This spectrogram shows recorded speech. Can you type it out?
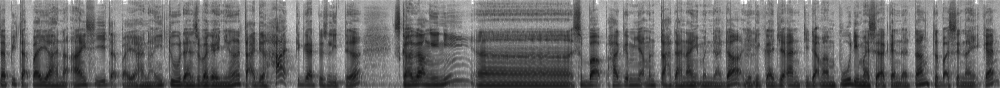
tapi tak payah nak IC, tak payah nak itu dan sebagainya. Tak ada had 300 liter. Sekarang ini uh, sebab harga minyak mentah dah naik mendadak hmm. jadi kerajaan tidak mampu di masa akan datang terpaksa naikkan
